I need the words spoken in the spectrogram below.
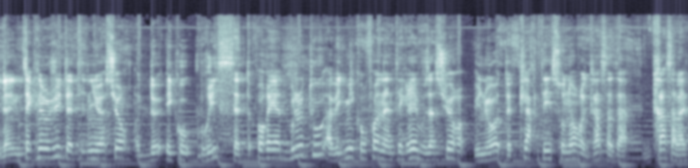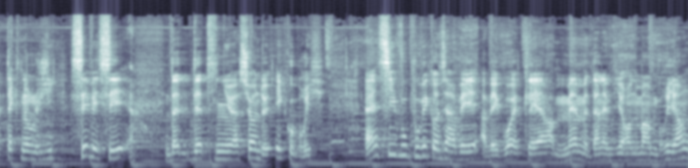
Il a une technologie d'atténuation de écho-bruit. Cette oreillette Bluetooth avec microphone intégré vous assure une haute clarté sonore grâce à, la technologie CVC d'atténuation de écho-bruit. Ainsi, vous pouvez conserver avec voix claire, même dans l'environnement bruyant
